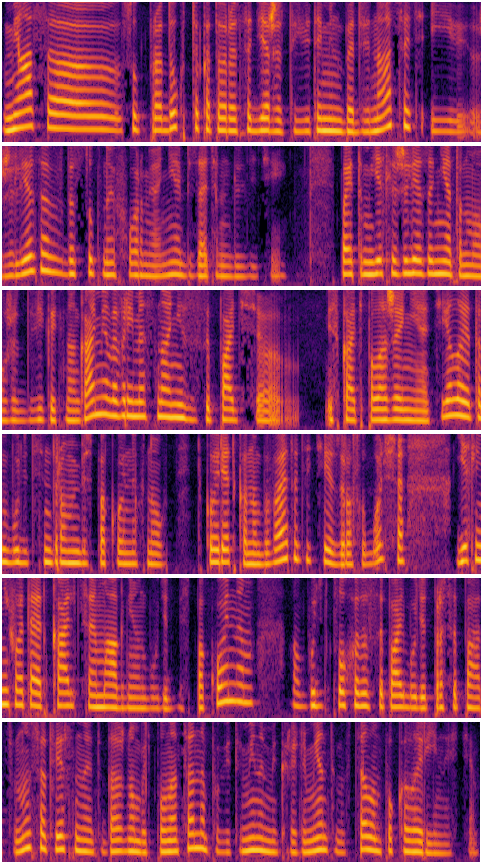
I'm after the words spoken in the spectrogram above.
Мясо, субпродукты, которые содержат и витамин В12, и железо в доступной форме, они обязательны для детей. Поэтому, если железа нет, он может двигать ногами во время сна, не засыпать, э, искать положение тела. Это будет синдром беспокойных ног. Такое редко, но бывает у детей, у взрослых больше. Если не хватает кальция, магния, он будет беспокойным, а, будет плохо засыпать, будет просыпаться. Ну, соответственно, это должно быть полноценно по витаминам, микроэлементам и в целом по калорийности.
